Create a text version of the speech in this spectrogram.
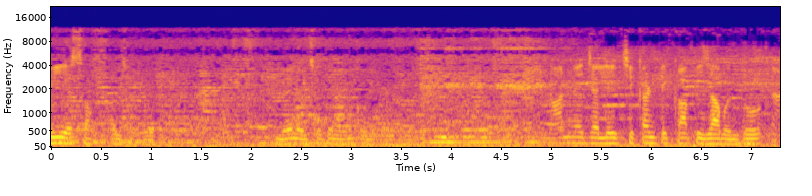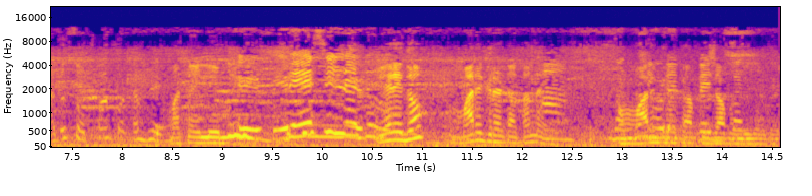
ಟಿ ಎಸ್ ಆಫ್ ಅನ್ಸುತ್ತೆ ಮೇಲೆ ಅನ್ಸುತ್ತೆ ನಾನ್ ನಾನ್ ವೆಜ್ಜಲ್ಲಿ ಚಿಕನ್ ಟಿಕ್ಕಾ ಪಿಜ್ಜಾ ಬಂತು. ಮತ್ತೆ ಇಲ್ಲಿ ಏನಿದು? ಮಾರಿಗ್ರೇಟಾ ತಾನೆ? ಮಾರಿಗ್ರೇಟಾ ಪಿಜ್ಜಾ ಬಂದಿದೆ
